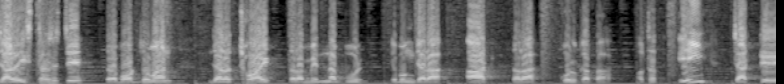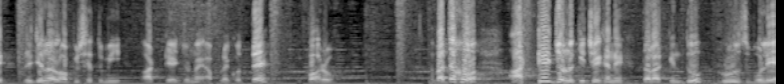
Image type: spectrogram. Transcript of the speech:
যারা স্টার হচ্ছে তারা বর্ধমান। যারা ছয়, তারা মেদিনীপুর। এবং যারা আট, তারা কলকাতা। অর্থাৎ এই চারটে রিজনাল অফিসে তুমি আটটির জন্য অ্যাপ্লাই করতে পারো। এবার দেখো আটটের জন্য কিছু এখানে তারা কিন্তু রুলস বলে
